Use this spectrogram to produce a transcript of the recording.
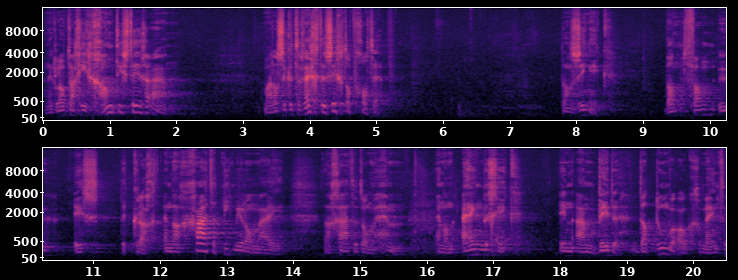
En ik loop daar gigantisch tegenaan. Maar als ik het rechte zicht op God heb, dan zing ik. Want van u is de kracht. En dan gaat het niet meer om mij, dan gaat het om Hem. En dan eindig ik in aanbidden. Dat doen we ook, gemeente.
